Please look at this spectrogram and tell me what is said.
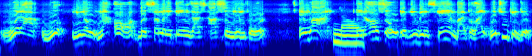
what I, what, you know, not all, but some of the things I, I sued him for, and why. No. And also, if you've been scammed by Polite, what you can do.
